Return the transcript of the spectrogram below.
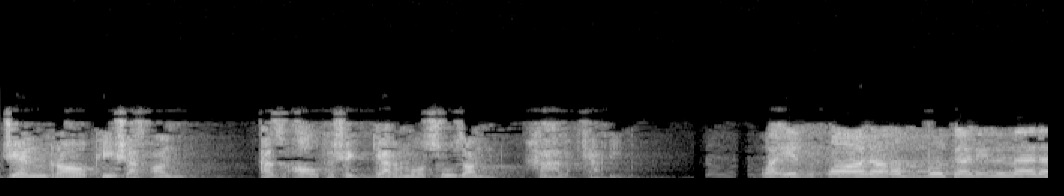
جن را پیش از آن از آتش گرم و سوزان خلق کردیم. وإذ قال ربك للملائكة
